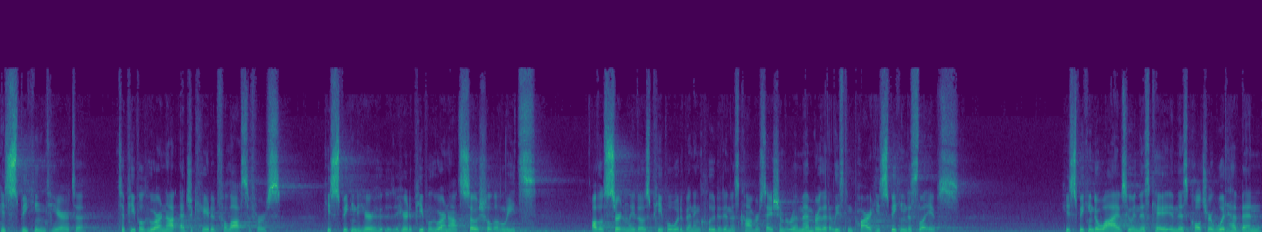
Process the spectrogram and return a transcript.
He's speaking here to, to people who are not educated philosophers. He's speaking to here, here to people who are not social elites, although certainly those people would have been included in this conversation. But remember that, at least in part, he's speaking to slaves. He's speaking to wives who, in this, case, in this culture, would have been,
